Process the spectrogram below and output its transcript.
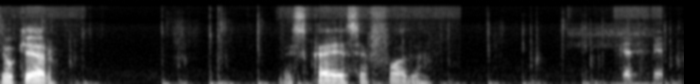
Eu quero. Esse KS é foda. Quer ficar?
